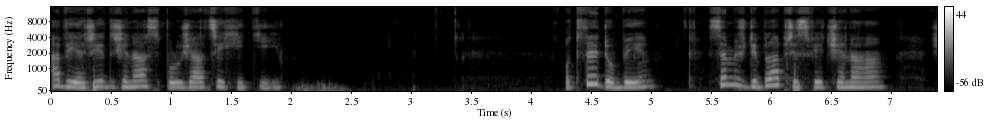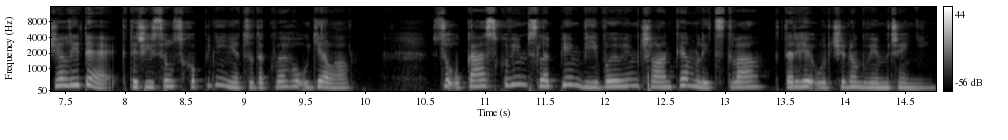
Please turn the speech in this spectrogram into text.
a věřit, že nás spolužáci chytí. Od té doby jsem vždy byla přesvědčená, že lidé, kteří jsou schopni něco takového udělat, jsou ukázkovým slepým vývojovým článkem lidstva, které je určeno k vymření.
